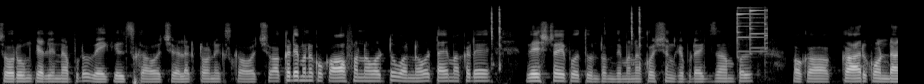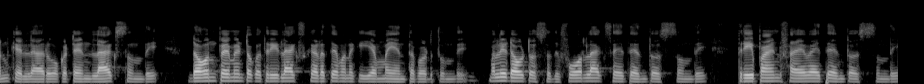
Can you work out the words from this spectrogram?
షోరూమ్కి వెళ్ళినప్పుడు వెహికల్స్ కావచ్చు ఎలక్ట్రానిక్స్ కావచ్చు అక్కడే మనకు ఒక half an hour to one hour time అక్కడే వేస్ట్ అయిపోతుంటుంది. మన క్వశ్చన్కి ఇప్పుడు ఎగ్జాంపుల్ ఒక కార్ కొనడానికి వెళ్ళారు ఒక టెన్ ల్యాక్స్ ఉంది. డౌన్ పేమెంట్ ఒక త్రీ ల్యాక్స్ కడితే మనకి ఈఎంఐ ఎంత పడుతుంది? మళ్ళీ డౌట్ వస్తుంది. ఫోర్ ల్యాక్స్ అయితే ఎంత వస్తుంది? త్రీ పాయింట్ ఫైవ్ అయితే ఎంత వస్తుంది?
